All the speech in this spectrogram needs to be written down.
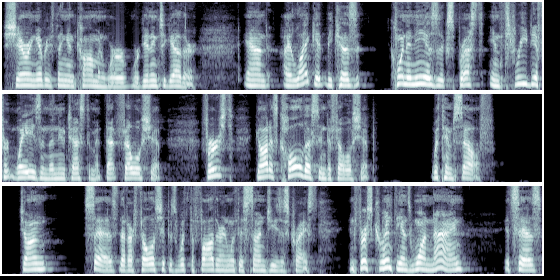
sharing everything in common. We're, we're getting together. And I like it because koinonia is expressed in three different ways in the New Testament, that fellowship. First, God has called us into fellowship with himself. John says that our fellowship is with the Father and with his Son, Jesus Christ. In 1 Corinthians 1 9, it says,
